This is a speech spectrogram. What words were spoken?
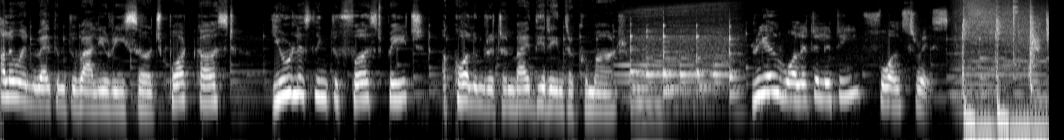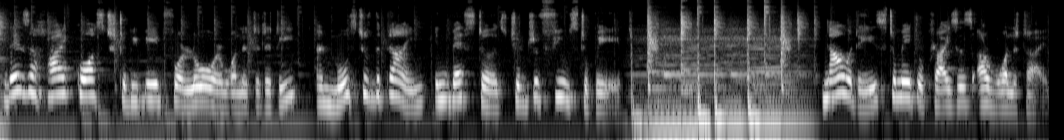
Hello and welcome to Value Research Podcast. You're listening to First Page, a column written by Dhirendra Kumar. Real volatility, false risk. There's a high cost to be paid for lower volatility, and most of the time, investors should refuse to pay it. Nowadays, tomato prices are volatile,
